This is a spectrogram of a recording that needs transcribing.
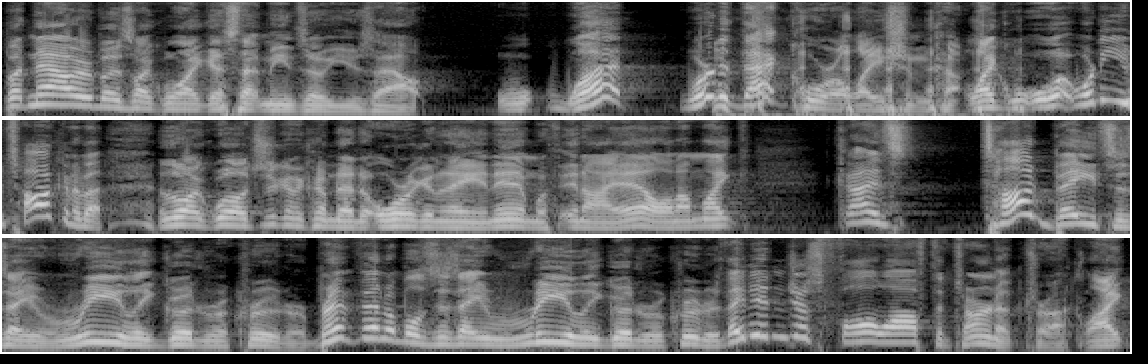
But now everybody's like, well, I guess that means OU's out. W- what? Where did that correlation come? Like, what, what are you talking about? And they're like, well, it's just going to come down to Oregon and A&M with NIL. And I'm like, guys, Todd Bates is a really good recruiter. Brent Venables is a really good recruiter. They didn't just fall off the turnip truck. Like,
